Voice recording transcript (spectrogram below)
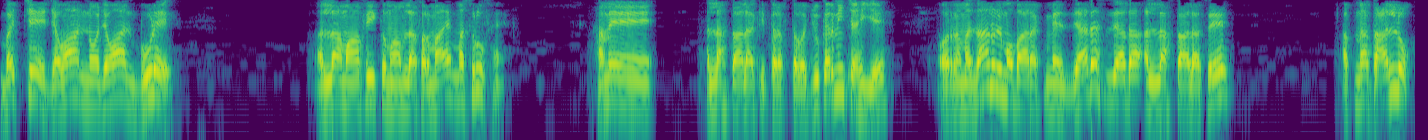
بچے، جوان، نوجوان، بوڑھے اللہ معافی کا معاملہ فرمائے، مصروف ہیں۔ ہمیں اللہ تعالی کی طرف توجہ کرنی چاہیے اور رمضان المبارک میں زیادہ سے زیادہ اللہ تعالی سے اپنا تعلق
